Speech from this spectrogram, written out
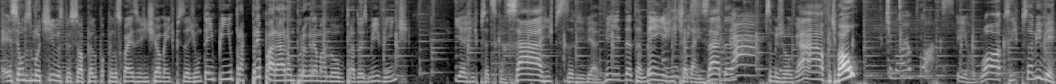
Esse é um dos motivos, pessoal, pelo- pelos quais a gente realmente precisa de um tempinho para preparar um programa novo para 2020. E a gente precisa descansar, a gente precisa viver a vida também, a gente precisa dar risada, jogar precisamos jogar futebol futebol e Roblox. e Roblox, a gente precisa viver,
